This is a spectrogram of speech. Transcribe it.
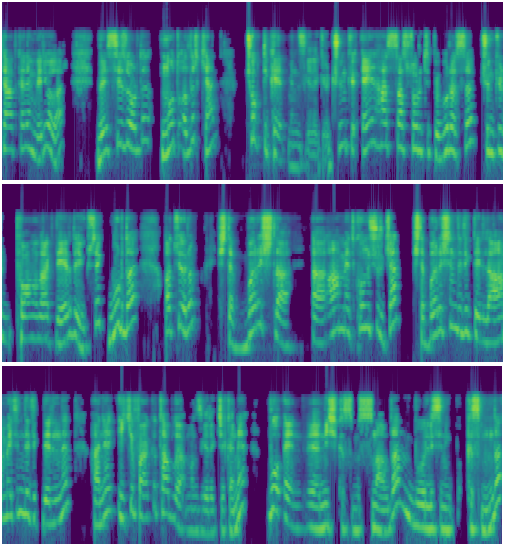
kağıt kalem veriyorlar ve siz orada not alırken çok dikkat etmeniz gerekiyor. Çünkü en hassas soru tipi burası. Çünkü puan olarak değeri de yüksek. Burada atıyorum işte Barış'la e, Ahmet konuşurken işte Barış'ın dedikleriyle Ahmet'in dediklerinin hani iki farklı tablo yapmanız gerekecek hani. Bu en e, niş kısmı sınavdan bu listening kısmında.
